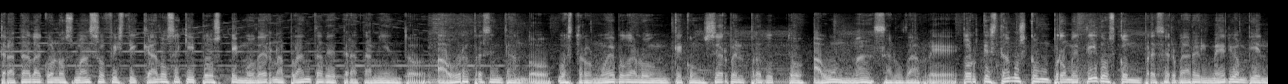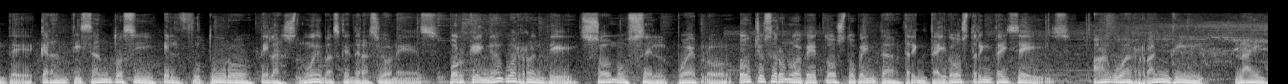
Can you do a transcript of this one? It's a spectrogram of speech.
tratada con los más sofisticados equipos en moderna planta de tratamiento. Ahora presentando vuestro nuevo galón que conserva el producto aún más saludable, porque estamos comprometidos con preservar el medio ambiente, garantizando así el futuro de las nuevas generaciones. Porque en Agua Randy somos el pueblo. 809-290-3236. Agua Randy Light,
